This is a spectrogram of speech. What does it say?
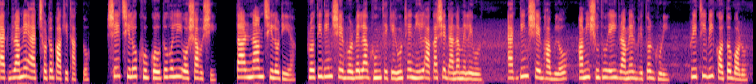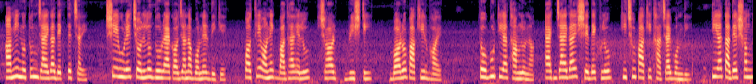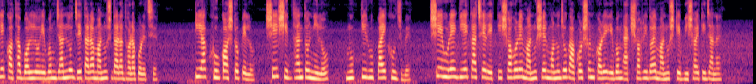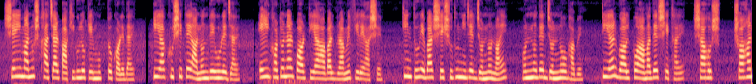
এক গ্রামে এক ছোট পাখি থাকত। সে ছিল খুব কৌতূহলী ও সাহসী। তার নাম ছিল টিয়া। প্রতিদিন সে ভোরবেলা ঘুম থেকে উঠে নীল আকাশে ডানা মেলে উড়। একদিন সে ভাবল, আমি শুধু এই গ্রামের ভেতর ঘুরি। পৃথিবী কত বড়। আমি নতুন জায়গা দেখতে চাই। সে উড়ে চলল দূর এক অজানা বনের দিকে। পথে অনেক বাধা এলো, ঝড়, বৃষ্টি, বড় পাখির ভয়। তবু টিয়া থামল না। এক জায়গায় সে দেখল, কিছু পাখি খাঁচায় বন্দি। টিয়া তাদের সঙ্গে কথা বলল এবং জানল যে তারা মানুষ দ্বারা ধরা পড়েছে। টিয়া খুব কষ্ট পেল। সে সিদ্ধান্ত নিল মুক্তির উপায় খুঁজবে। সে উড়ে গিয়ে কাছের একটি শহরে মানুষের মনোযোগ আকর্ষণ করে এবং এক সহৃদয় মানুষকে বিষয়টি জানায়। সেই মানুষ খাঁচার পাখিগুলোকে মুক্ত করে দেয়। টিয়া খুশিতে আনন্দে উড়ে যায়। এই ঘটনার পর টিয়া আবার গ্রামে ফিরে আসে। কিন্তু এবার সে শুধু নিজের জন্য নয়, অন্যদের জন্যও ভাবে। টিয়ার গল্প আমাদের শেখায় সাহস সহান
